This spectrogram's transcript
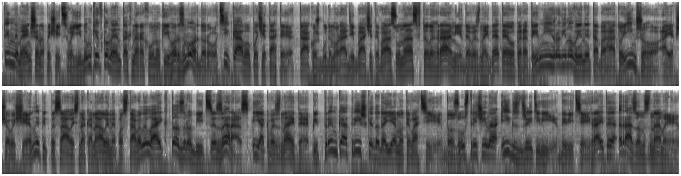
Тим не менше, напишіть свої думки в коментах на рахунок ігор з Мордору. Цікаво почитати. Також будемо раді бачити вас у нас в телеграмі, де ви знайдете оперативні ігрові новини та багато іншого. А якщо ви ще не підписались на канал і не поставили лайк, то зробіть це зараз. Як ви знаєте, підтримка трішки додає мотивації. До зустрічі на XGTV. Дивіться і грайте разом з нами.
